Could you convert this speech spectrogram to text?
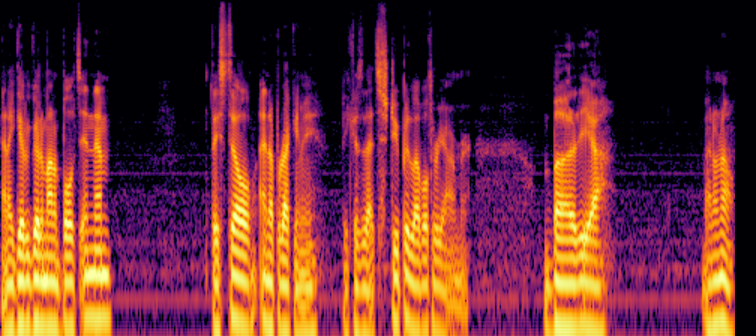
and I get a good amount of bullets in them, they still end up wrecking me because of that stupid level 3 armor. But yeah, I don't know.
